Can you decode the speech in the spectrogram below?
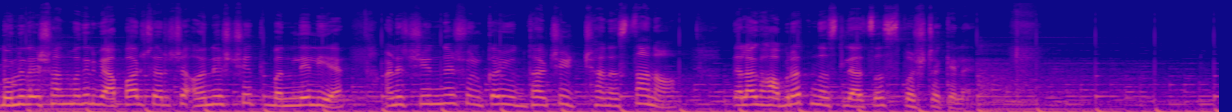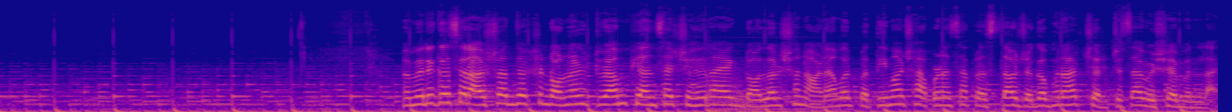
दोन्ही देशांमधील व्यापार चर्चा अनिश्चित बनलेली आहे आणि चीनने शुल्क युद्धाची इच्छा नसताना त्याला घाबरत नसल्याचं स्पष्ट केलंय. अमेरिकेचे राष्ट्राध्यक्ष डोनाल्ड ट्रम्प यांचा चेहरा एक डॉलरच्या नाण्यावर प्रतिमा छापण्याचा प्रस्ताव जगभरात चर्चेचा विषय बनलाय.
